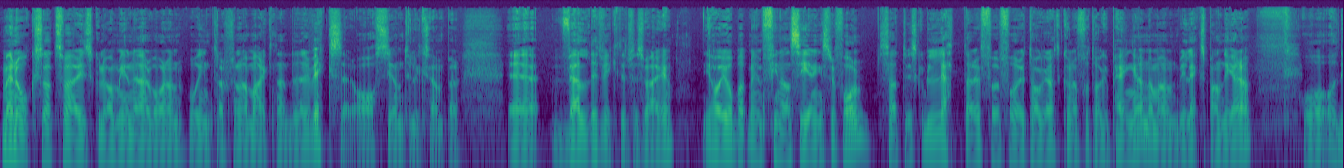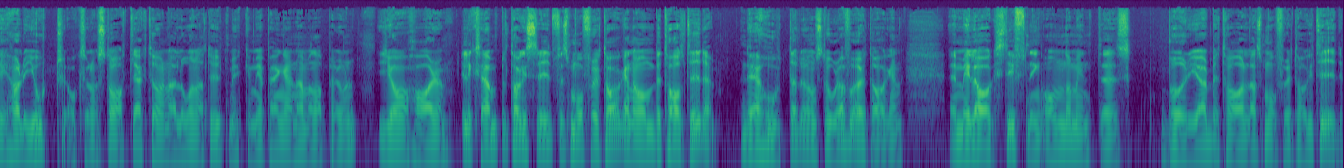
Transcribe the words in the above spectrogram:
Men också att Sverige skulle vara mer närvarande på internationella marknader där det växer. Asien till exempel. Eh, väldigt viktigt för Sverige. Jag har jobbat med en finansieringsreform så att det ska bli lättare för företagare att kunna få tag i pengar när man vill expandera. Och, och det har det gjort. Också de statliga aktörerna har lånat ut mycket mer pengar den här mandatperioden. Jag har till exempel tagit strid för småföretagarna om betaltider. Där jag hotade de stora företagen eh, med lagstiftning om de inte börjar betala småföretag i tid.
